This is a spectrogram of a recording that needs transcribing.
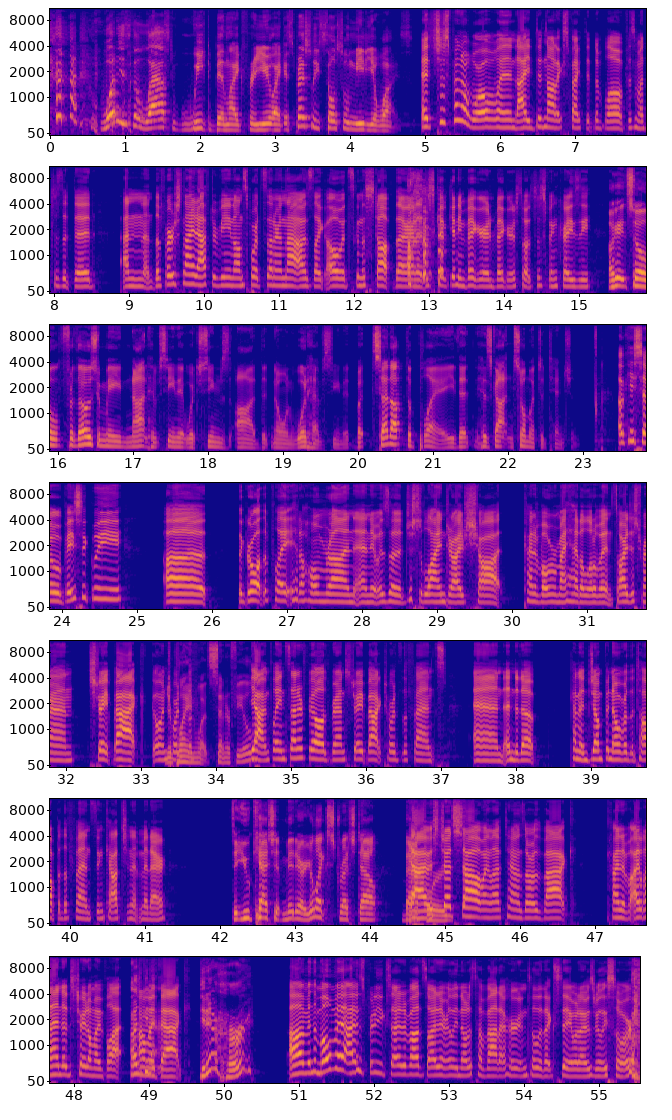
what has the last week been like for you, like especially social media wise? it's just been a whirlwind. I did not expect it to blow up as much as it did. And the first night after being on Sports Center and that, I was like, oh, it's gonna stop there, and it just kept getting bigger and bigger. So it's just been crazy. Okay, so for those who may not have seen it, which seems odd that no one would have seen it, but set up the play that has gotten so much attention. Okay, so basically, uh, the girl at the plate hit a home run, and it was a just a line drive shot, kind of over my head a little bit. And so I just ran straight back, going You're towards playing the what center field? Yeah, I'm playing center field, ran straight back towards the fence, and ended up kind of jumping over the top of the fence and catching it midair. So you catch it midair. You're like stretched out backwards. Yeah, I was stretched out. My left hand was over the back. Kind of, I landed straight on my black on my gonna- back. Did it hurt? Um, in the moment, I was pretty excited about so I didn't really notice how bad it hurt until the next day when I was really sore.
